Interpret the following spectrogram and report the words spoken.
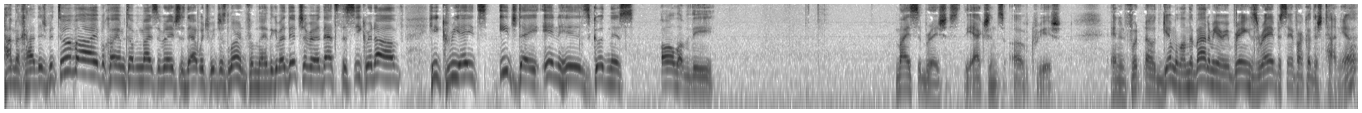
hamachadish b'tuvai, b'choyim tovim ma'asav that which we just learned from the Hiligabaditchaver, that's the secret of, he creates each day in his goodness all of the Ma'asabratius, the actions of creation. And in footnote Gimel on the bottom here, he brings Rei B'Sefer Kodesh Tanya.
